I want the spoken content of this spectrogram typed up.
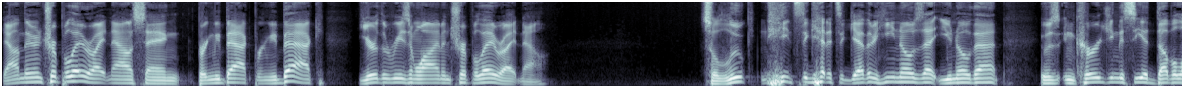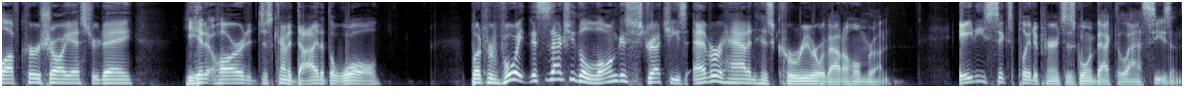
down there in AAA right now saying, Bring me back, bring me back. You're the reason why I'm in AAA right now. So Luke needs to get it together. He knows that. You know that. It was encouraging to see a double off Kershaw yesterday. He hit it hard. It just kind of died at the wall. But for Voit, this is actually the longest stretch he's ever had in his career without a home run. 86 plate appearances going back to last season.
